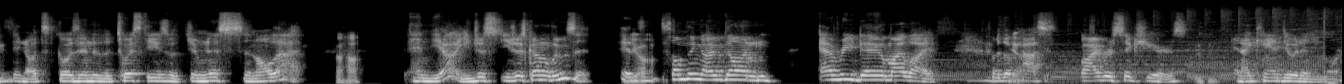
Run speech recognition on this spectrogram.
it, you know, it goes into the twisties with gymnasts and all that. Uh-huh. And yeah, you just you just kind of lose it. It's Yeah. something I've done every day of my life for the Yeah. past five or six years, Mhm. and I can't do it anymore.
